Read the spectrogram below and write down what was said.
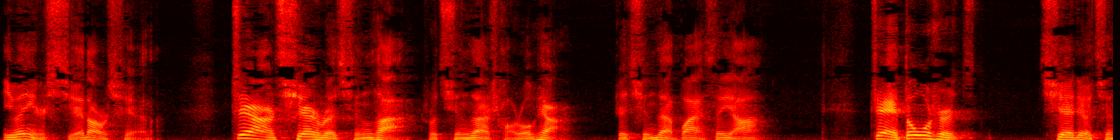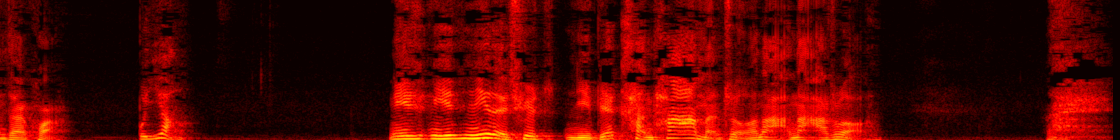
因为你是斜刀切的，这样切出来芹菜，说芹菜炒肉片，这芹菜不爱塞牙，这都是切这个芹菜块不一样。你你你得去，你别看他们这个那那这，哎，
